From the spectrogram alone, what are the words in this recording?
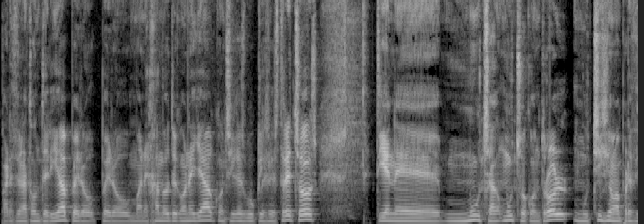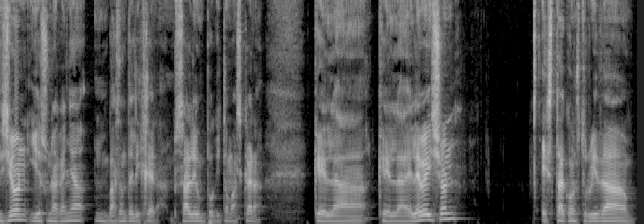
parece una tontería, pero, pero manejándote con ella consigues bucles estrechos, tiene mucha, mucho control, muchísima precisión y es una caña bastante ligera. Sale un poquito más cara que la, que la Elevation. Está construida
